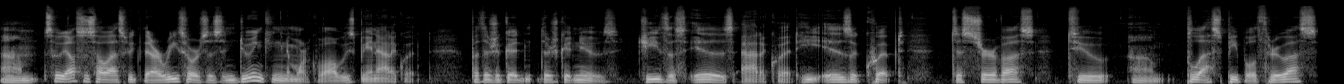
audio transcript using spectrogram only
Um, so we also saw last week that our resources in doing kingdom work will always be inadequate. But there's a good there's good news. Jesus is adequate. He is equipped to serve us, to um, bless people through us.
